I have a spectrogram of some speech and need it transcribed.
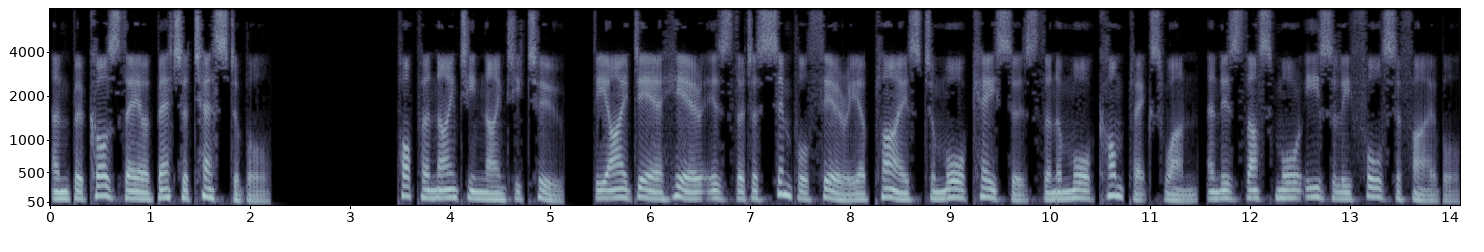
and because they are better testable." Popper 1992. The idea here is that a simple theory applies to more cases than a more complex one, and is thus more easily falsifiable.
